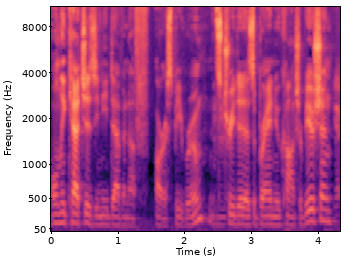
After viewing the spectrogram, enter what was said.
Only catches you need to have enough RSP room. It's treated as a brand new contribution, Yep.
